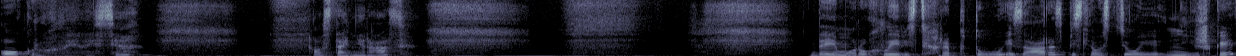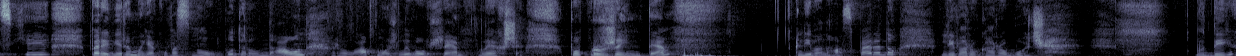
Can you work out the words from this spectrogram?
округлилися. Останній раз. Даємо рухливість хребту, і зараз, після ось цієї ніжки цієї, перевіримо, як у вас знову буде ролдаун, ролап, можливо, вже легше. Попружиньте. Ліва нога спереду, ліва рука робоча. Вдих,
